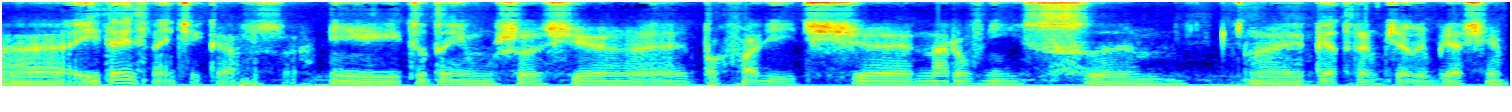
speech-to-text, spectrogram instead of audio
E, I to jest najciekawsze. I tutaj muszę się pochwalić na równi z Piotrem Cielubiasiem,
